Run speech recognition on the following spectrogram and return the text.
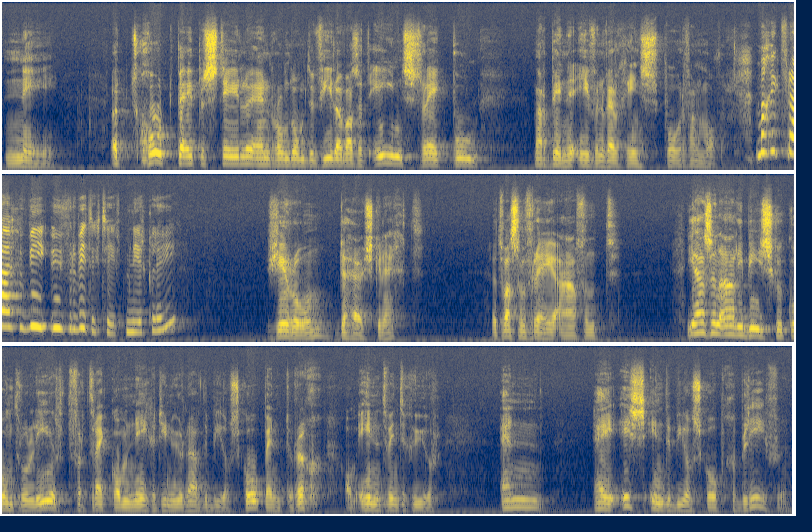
Nee. Het gootpijpen stelen en rondom de villa was het één slijkpoel... maar binnen evenwel geen spoor van modder. Mag ik vragen wie u verwittigd heeft, meneer Clary? Jérôme, de huisknecht. Het was een vrije avond. Ja, zijn alibi is gecontroleerd. Vertrek om 19 uur naar de bioscoop en terug om 21 uur. En hij is in de bioscoop gebleven.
